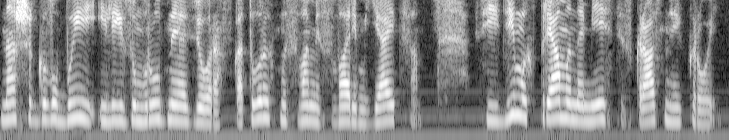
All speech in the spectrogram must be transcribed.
Наши голубые или изумрудные озера, в которых мы с вами сварим яйца, съедим их прямо на месте с красной икрой –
